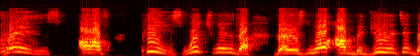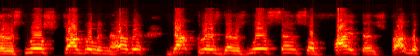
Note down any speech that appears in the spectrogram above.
prince of peace, which means that there is no ambiguity, there is no struggle in heaven. That place, there is no sense of fight and struggle.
